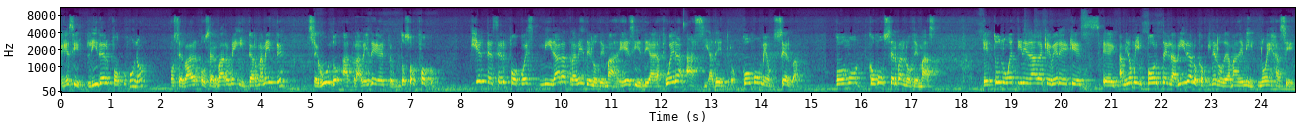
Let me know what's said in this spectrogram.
Es decir, líder focus 1, observar, observarme internamente. Segundo, a través del segundo foco. Y el tercer foco es mirar a través de los demás, es decir, de afuera hacia adentro. ¿Cómo me observan? ¿Cómo, cómo observan los demás? Esto no tiene nada que ver, es que eh, a mí no me importa en la vida lo que opinen los demás de mí. No es así.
